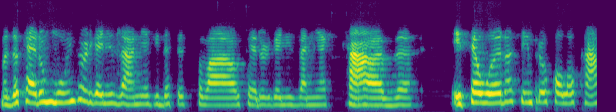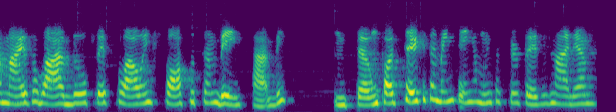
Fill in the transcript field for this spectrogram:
Mas eu quero muito organizar minha vida pessoal, quero organizar minha casa. Esse é o ano assim para eu colocar mais o lado pessoal em foco também, sabe? Então, pode ser que também tenha muitas surpresas na área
